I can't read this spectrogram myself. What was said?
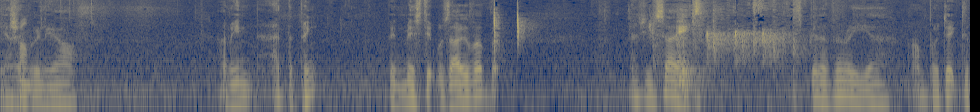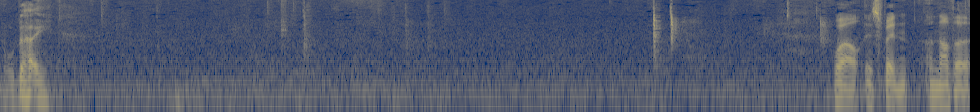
Yeah, Trump. they really are. I mean, had the pink been missed, it was over. But as you say, Eight. it's been a very uh, unpredictable day. Well, it's been another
